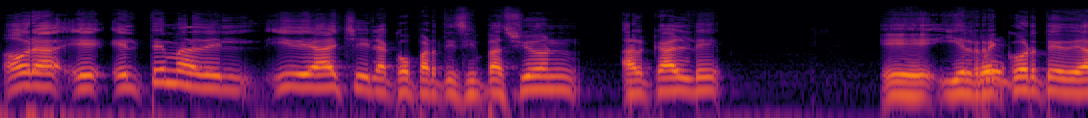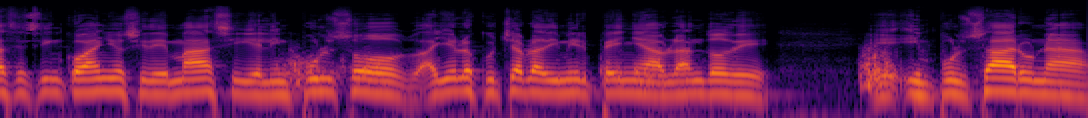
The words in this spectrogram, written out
Ahora, eh, el tema del IDH y la coparticipación, alcalde, eh, y el recorte de hace cinco años y demás, y el impulso, ayer lo escuché a Vladimir Peña hablando de eh, impulsar una,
